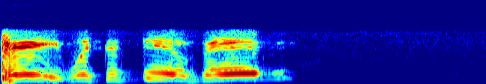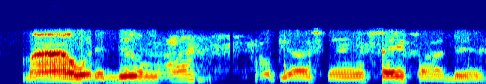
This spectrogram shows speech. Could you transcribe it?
P, what's the deal, baby? Man, what it do, man? Hope y'all staying safe out there.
